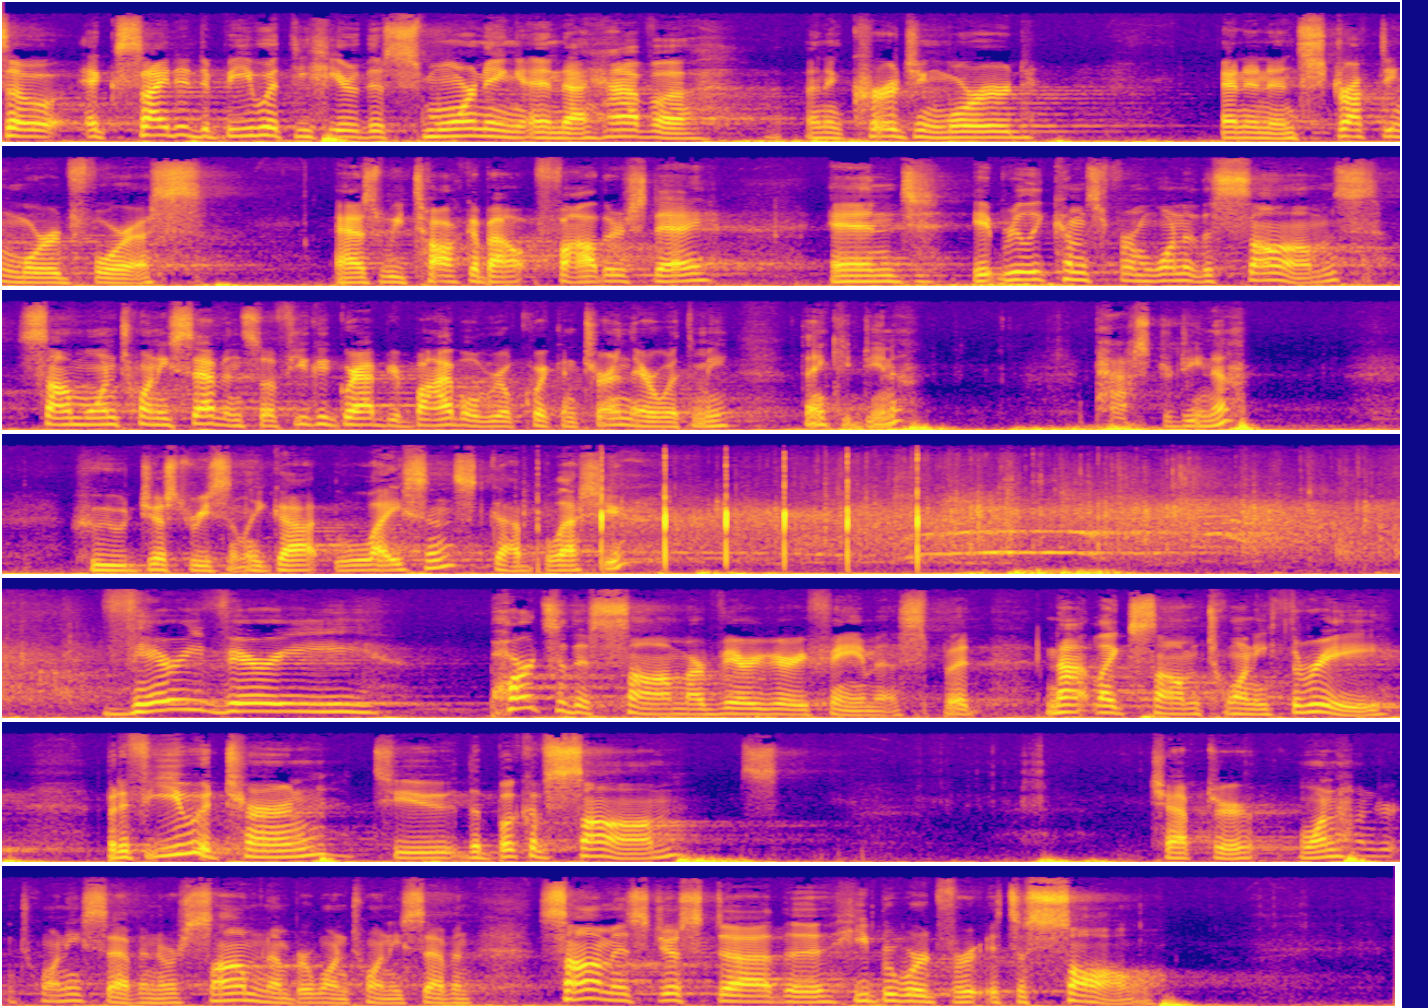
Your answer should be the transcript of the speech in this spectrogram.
So excited to be with you here this morning, and I have a, an encouraging word and an instructing word for us as we talk about Father's Day. And it really comes from one of the Psalms, Psalm 127. So if you could grab your Bible real quick and turn there with me. Thank you, Dina. Pastor Dina, who just recently got licensed. God bless you. Very, very, parts of this psalm are very, very famous, but not like Psalm 23. But if you would turn to the book of Psalms, chapter 127, or Psalm number 127, Psalm is just uh, the Hebrew word for it's a song.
